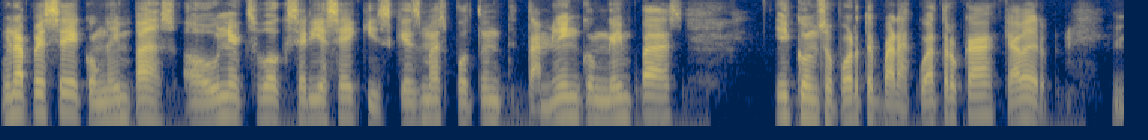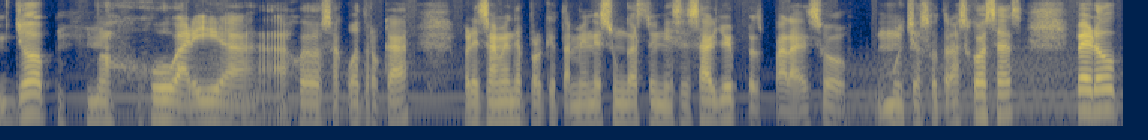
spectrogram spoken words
una PC con Game Pass o un Xbox Series X que es más potente también con Game Pass, y con soporte para 4K, que a ver, yo no jugaría a juegos a 4K, precisamente porque también es un gasto innecesario y pues para eso muchas otras cosas, pero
